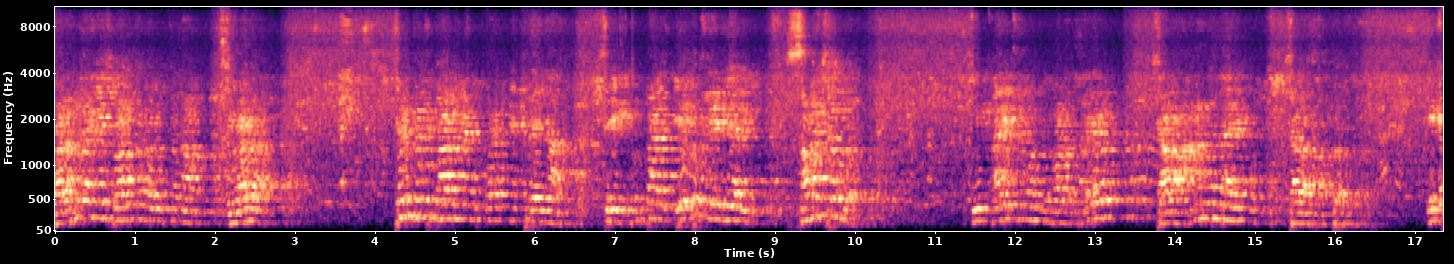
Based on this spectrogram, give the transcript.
వారందరికీ స్వాగతం పలుకుతున్నాం. ఇవాళ తిరుపతి పార్లమెంట్ కోఆర్డినేటర్ అయిన శ్రీ గుంటాలి దీపక్ రెడ్డి గారి సమక్షంలో ఈ కార్యక్రమం ఇవాళ జరగడం చాలా ఆనందదాయకం చాలా సంతోషం. ఇక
